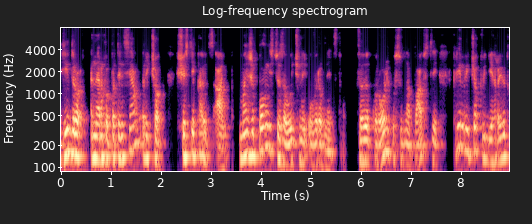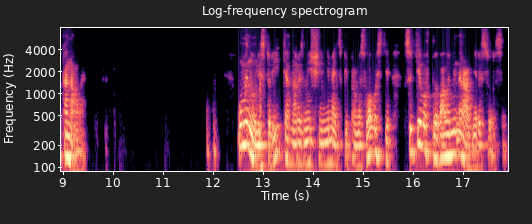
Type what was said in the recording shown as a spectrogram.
гідроенергопотенціал річок, що стікають з Альп, майже повністю залучений у виробництво. Велику роль у судноплавстві, крім річок, відіграють канали. У минулі століття на розміщення німецької промисловості суттєво впливали мінеральні ресурси.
